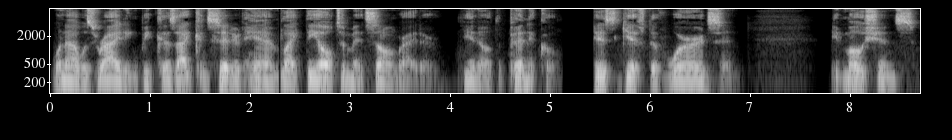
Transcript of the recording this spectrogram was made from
when I was writing because I considered him like the ultimate songwriter, you know, the pinnacle. His gift of words and emotions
